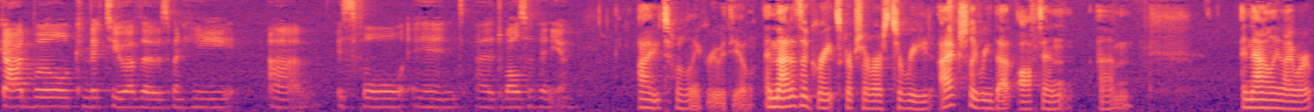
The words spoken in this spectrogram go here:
God will convict you of those when He um, is full and uh, dwells within you. I totally agree with you. And that is a great scripture verse to read. I actually read that often. Um, and Natalie and I were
